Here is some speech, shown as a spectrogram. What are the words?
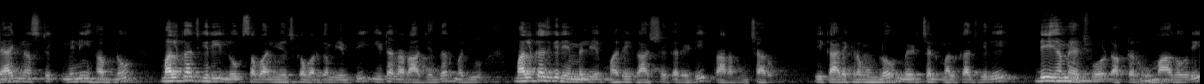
డయాగ్నోస్టిక్ మినీ హబ్ను మల్కాజ్గిరి లోక్సభ నియోజకవర్గం ఎంపీ ఈటల రాజేందర్ మరియు మల్కాజ్గిరి ఎమ్మెల్యే మర్రి రాజశేఖర్ రెడ్డి ప్రారంభించారు. ఈ కార్యక్రమంలో Medchal Malkajgiri DMHO doctor Umagowri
